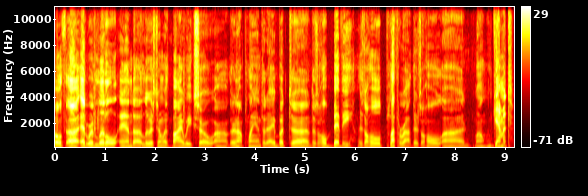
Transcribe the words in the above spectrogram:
both uh, Edward Little and uh, Lewiston with bye week, so uh, they're not playing today. But uh, there's a whole bevy, there's a whole plethora, there's a whole uh, well gamut,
